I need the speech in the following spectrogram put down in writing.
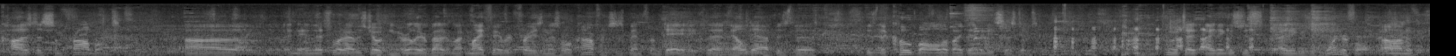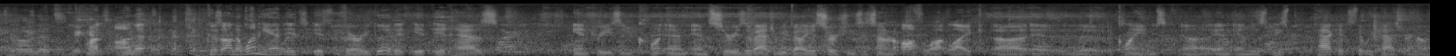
caused us some problems. Uh, and, and that's what I was joking earlier about. My, my favorite phrase in this whole conference has been from Dave that LDAP is the is the COBOL of identity systems, which I, I think is just I think is just wonderful. Um, on, on the because on the one hand it's it's very good it, it, it has entries and, and and series of attribute value assertions that sound an awful lot like uh, eh, the claims uh, and, and these, these packets that we pass around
